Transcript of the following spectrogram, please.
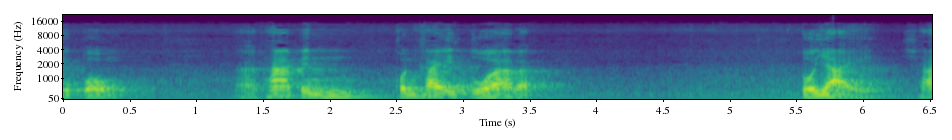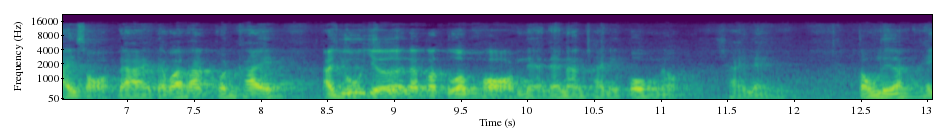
นิ้วโป้งอ่าถ้าเป็นคนไข้ตัวแบบ ตัวใหญ่ ใช้ศอกได้ แต่ว่าถ้าคนไข้อายุเยอะแล้วก็ตัวผอมเนี่ยแนะนำใช้นิ้วโป้งเนาะใช้แรงต้องเลือกให้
